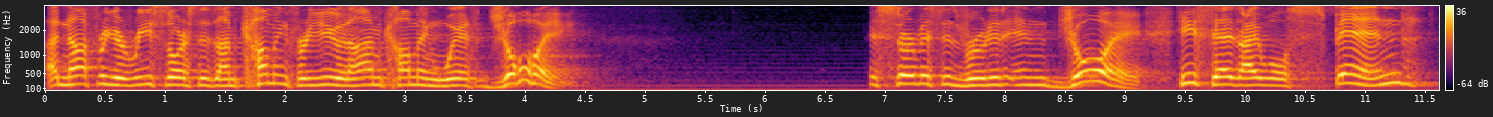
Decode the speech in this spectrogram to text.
Uh, not for your resources, I'm coming for you, and I'm coming with joy. His service is rooted in joy. He says, I will spend,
